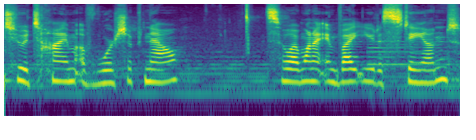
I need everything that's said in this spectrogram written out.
Into a time of worship now. So I want to invite you to stand.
